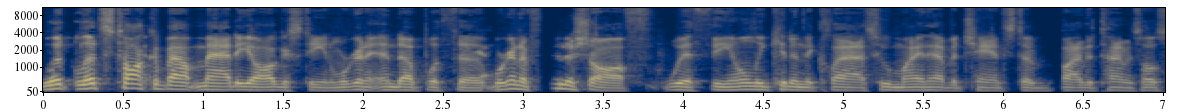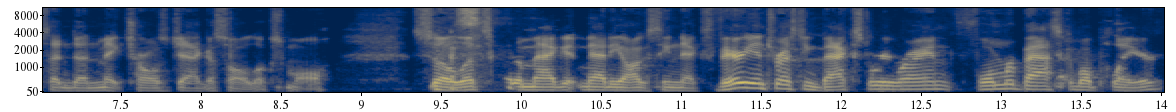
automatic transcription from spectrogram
Let, us talk about Maddie Augustine. We're going to end up with the. Yeah. We're going to finish off with the only kid in the class who might have a chance to, by the time it's all said and done, make Charles Jagusah look small. So yes. let's go to Mag- Maddie Augustine next. Very interesting backstory, Ryan. Former basketball player,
